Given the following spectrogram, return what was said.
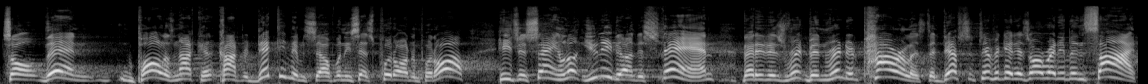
So then, Paul is not contradicting himself when he says put on and put off. He's just saying, look, you need to understand that it has been rendered powerless. The death certificate has already been signed.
